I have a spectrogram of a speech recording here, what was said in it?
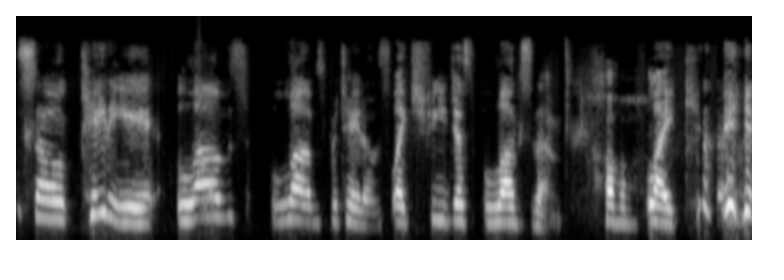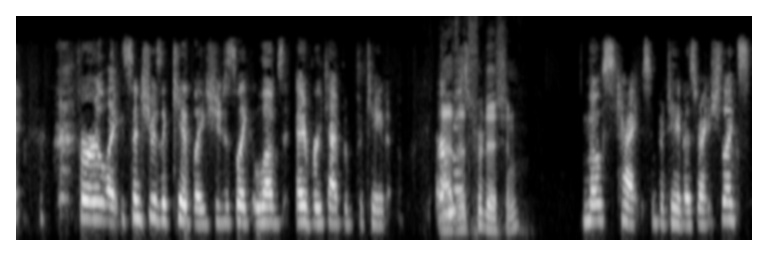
so Katie loves loves potatoes. Like she just loves them. Oh. Like for like since she was a kid, like she just like loves every type of potato. Or As is most, tradition. most types of potatoes, right? She likes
